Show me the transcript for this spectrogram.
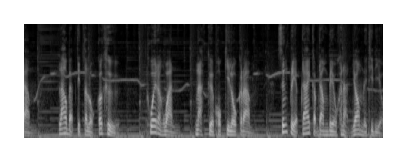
ดัมเล่าแบบติดตลกก็คือ ถ้วยรางวัลหนักเกือบ 6 กิโลกรัม ซึ่งเปรียบได้กับดัมเบลขนาดย่อมเลยทีเดียว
